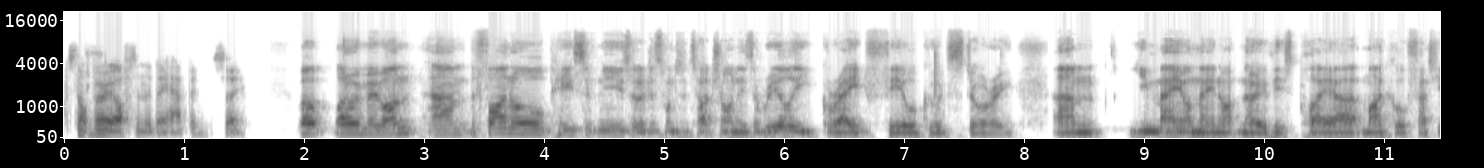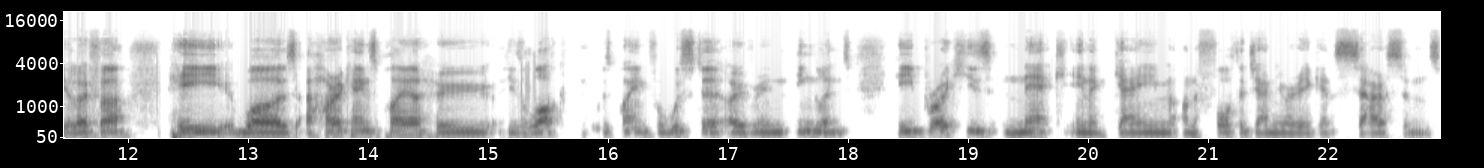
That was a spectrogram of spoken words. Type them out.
It's not very often that they happen. So. Well, why don't we move on? Um, the final piece of news that I just wanted to touch on is a really great feel good story. Um, you may or may not know this player, Michael Fatialofa. He was a Hurricanes player who he's a lock who was playing for Worcester over in England. He broke his neck in a game on the 4th of January against Saracens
